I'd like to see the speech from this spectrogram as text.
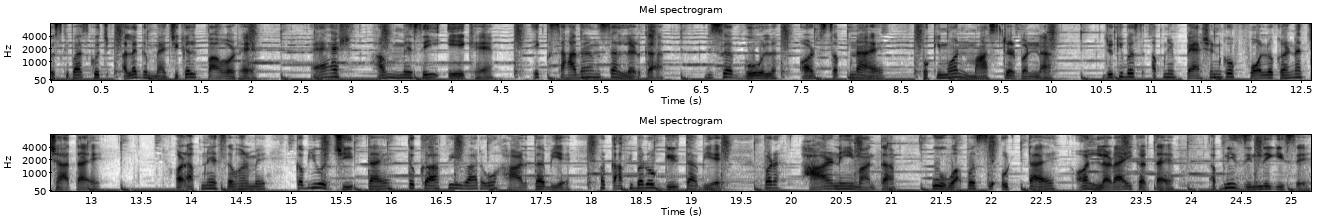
उसके पास कुछ अलग मैजिकल पावर है। ऐश, हम में से ही एक है। एक साधारण सा लड़का, जिसका गोल और सपना है पोकेमोन मास्टर बनना, जो कि बस अपने पैशन को फॉलो करना चाहता है। और अपने सफ़र में कभी वो जीतता है तो काफ़ी बार वो हारता भी है और काफ़ी बार वो गिरता भी है, पर हार नहीं मानता। वो वापस से उठता है और लड़ाई करता है अपनी ज़िंदगी से।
